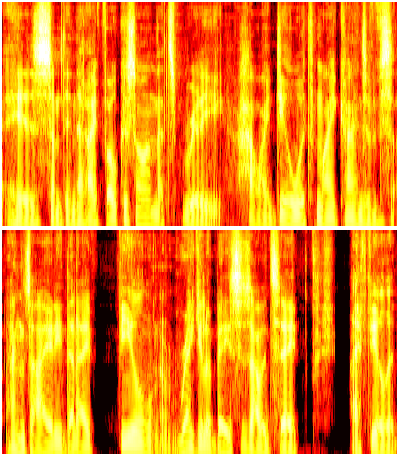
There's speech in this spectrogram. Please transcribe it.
is something that I focus on. That's really how I deal with my kinds of anxiety that I feel on a regular basis. I would say I feel it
